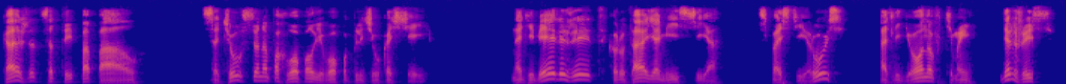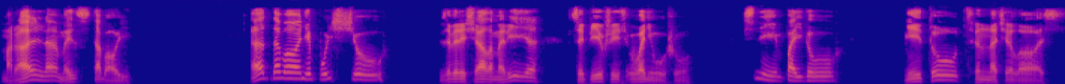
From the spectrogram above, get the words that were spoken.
кажется, ты попал. Сочувственно похлопал его по плечу Кощей. — На тебе лежит крутая миссия — спасти Русь от легионов тьмы. Держись. Морально мы с тобой. «Одного не пущу!» — заверещала Мария, вцепившись в Ванюшу. «С ним пойду». И тут началось.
